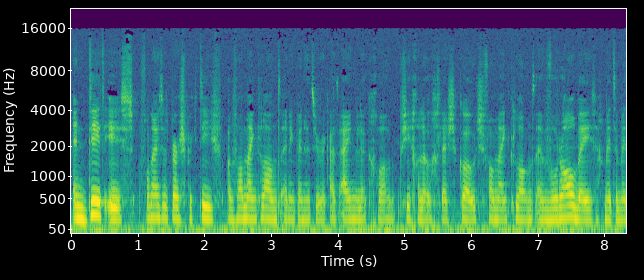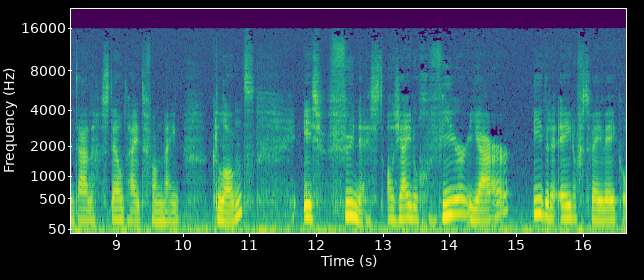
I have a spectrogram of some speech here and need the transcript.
En dit is vanuit het perspectief van mijn klant. En ik ben natuurlijk uiteindelijk gewoon psycholoog slash coach van mijn klant. En vooral bezig met de mentale gesteldheid van mijn klant. Is funest. Als jij nog vier jaar iedere één of twee weken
